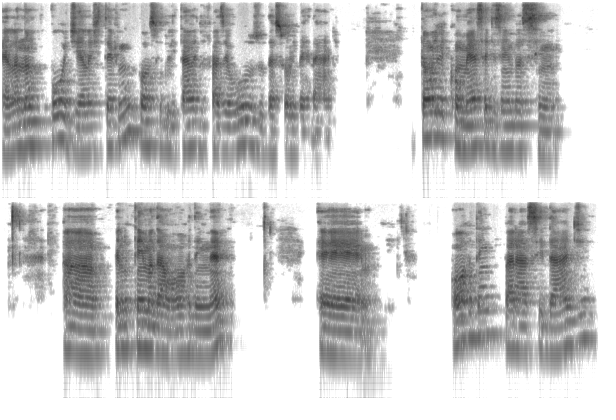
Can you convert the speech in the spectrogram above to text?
Ela não pôde, ela esteve impossibilitada de fazer uso da sua liberdade. Então, ele começa dizendo assim, ah, pelo tema da ordem, né? É, ordem para a cidade,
